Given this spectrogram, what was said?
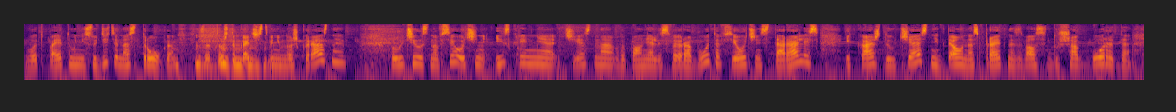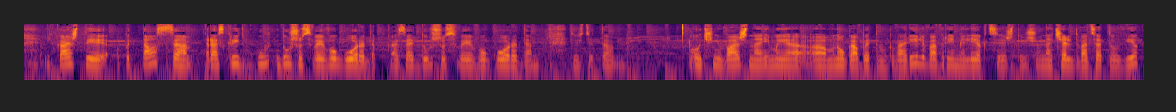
Вот, поэтому не судите нас строго за то, что качество немножко разное получилось, но все очень искренне, честно выполняли свою работу, все очень старались, и каждый участник, да, у нас проект назывался «Душа города», и каждый пытался раскрыть душу своего города, показать душу своего города. То есть это очень важно, и мы э, много об этом говорили во время лекции, что еще в начале 20 века,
